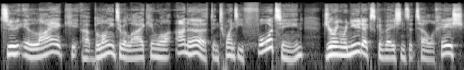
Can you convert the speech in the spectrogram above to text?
to Eliakim, uh, belonging to Eliakim were unearthed in 2014 during renewed excavations at Tel Lachish,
